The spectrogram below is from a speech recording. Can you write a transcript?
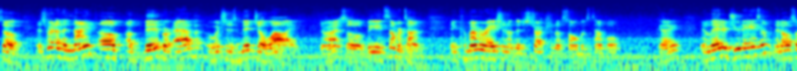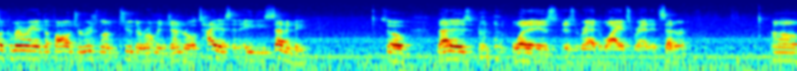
So it's read on the 9th of Abib or Ab, which is mid July. All right, so being summertime, in commemoration of the destruction of Solomon's temple. Okay. In later Judaism, it also commemorated the fall of Jerusalem to the Roman general Titus in AD 70. So that is what it is is read, why it's read, etc. Um,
